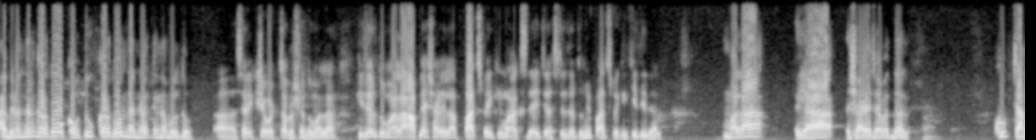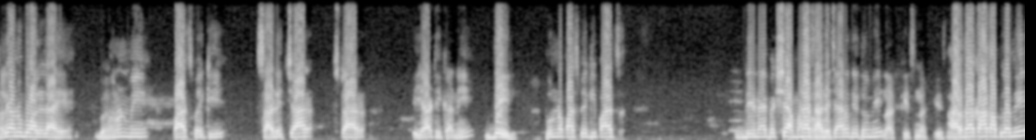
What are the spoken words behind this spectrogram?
अभिनंदन करतो कौतुक करतो आणि धन्यवाद त्यांना बोलतो. सर एक शेवटचा प्रश्न तुम्हाला की जर तुम्हाला आपल्या शाळेला पाच पैकी मार्क्स द्यायचे असतील तर तुम्ही पाच पैकी किती द्याल? मला या शाळेच्या बद्दल खूप चांगले अनुभव आलेला आहे. म्हणून मी पाच पैकी साडेचार स्टार या ठिकाणी देईल. पूर्ण पाच पैकी पाच देण्यापेक्षा मला हो. साडेचार देतो मी. नक्कीच नक्कीच. अर्धा काक आपला मी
